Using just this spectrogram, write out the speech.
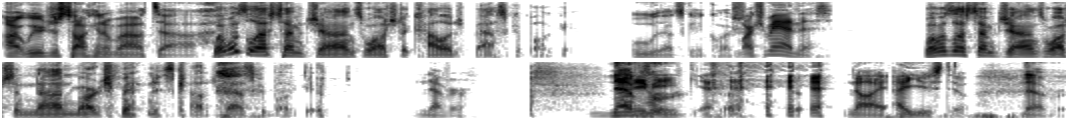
All right, we were just talking about. Uh, When was the last time Jahns watched a college basketball game? ooh, that's a good question. March Madness. When was the last time Jahns watched a non-March Madness college basketball game? Never. Never, Maybe- no, I, I used to. never.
